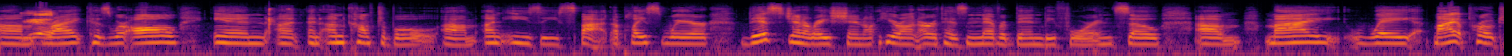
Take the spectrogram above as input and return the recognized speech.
um, yeah. right? Because we're all in a, an uncomfortable, um, uneasy spot, a place where this generation here on earth has never been before. And so, um, my way, my approach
